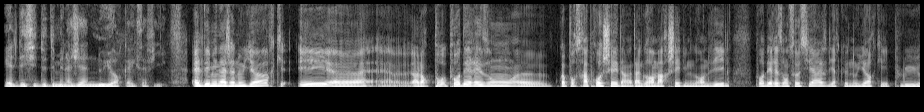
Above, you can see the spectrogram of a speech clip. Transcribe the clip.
et elle décide de déménager à New York avec sa fille. Elle déménage à New York et euh, alors pour, pour, des raisons, euh, quoi, pour se rapprocher d'un grand marché, d'une grande ville, pour des raisons sociales, c'est-à-dire que New York est plus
